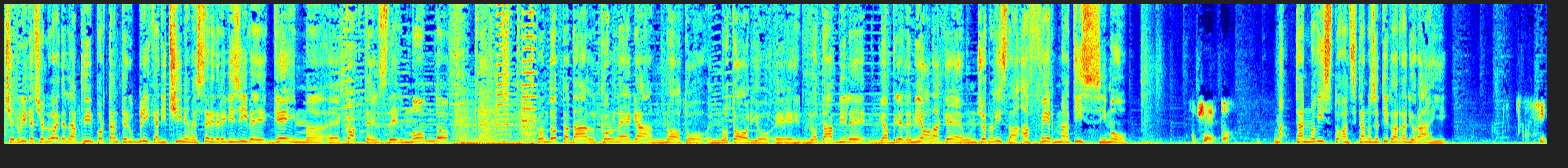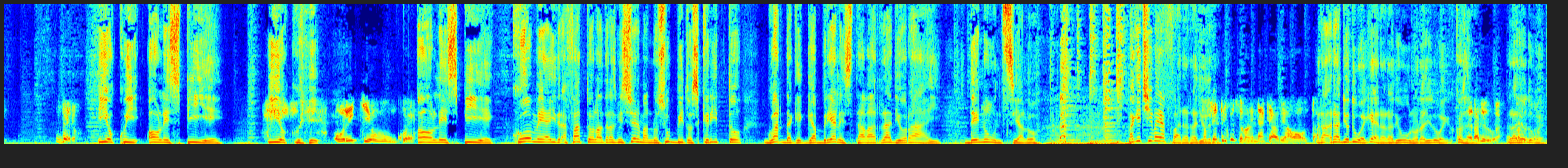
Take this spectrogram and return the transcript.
cellulite e celluloide della più importante rubrica di cinema e serie televisive game eh, cocktails del mondo condotta dal collega noto, notorio e notabile Gabriele Niola che è un giornalista affermatissimo. Certo. Ma t'hanno visto, anzi t'hanno sentito a Radio Rai? sì vero. Io qui ho le spie io qui orecchie ovunque ho le spie come hai tra- fatto la trasmissione mi hanno subito scritto guarda che Gabriele stava a Radio Rai denunzialo ma che ci vai a fare a Radio ma 3? senti questo non è neanche la prima volta Ra- Radio 2 che era? Radio 1, Radio 2 che cos'è? Eh, Radio 2 Radio 2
